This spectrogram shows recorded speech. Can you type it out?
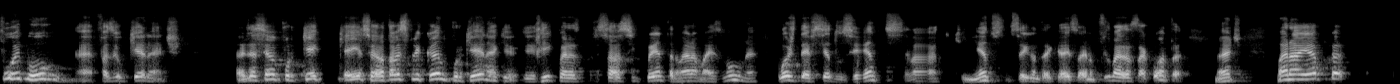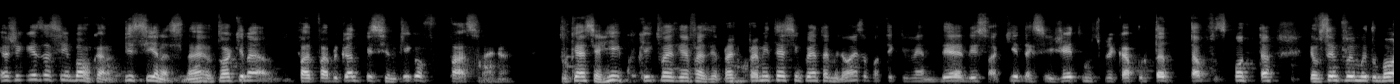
fui burro, né? fazer o quê, né? Eu disse assim, por que, que é isso? Ela estava explicando por quê, né? Que, que rico era só 50, não era mais um, né? Hoje deve ser 200, sei lá, 500, não sei quanto é que é isso aí, não fiz mais essa conta, né? Mas na época eu cheguei e disse assim, bom, cara, piscinas, né? Eu estou aqui na, fabricando piscina, o que, que eu faço, né, cara? Tu quer ser rico? O que, que tu vai querer fazer? Para mim ter 50 milhões, eu vou ter que vender isso aqui, desse jeito, multiplicar por tanto, tal, quanto, tal. Eu sempre fui muito bom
